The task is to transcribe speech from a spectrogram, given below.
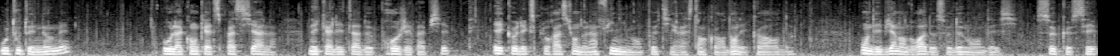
où tout est nommé, où la conquête spatiale n'est qu'à l'état de projet papier, et que l'exploration de l'infiniment petit reste encore dans les cordes, on est bien en droit de se demander ce que c'est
